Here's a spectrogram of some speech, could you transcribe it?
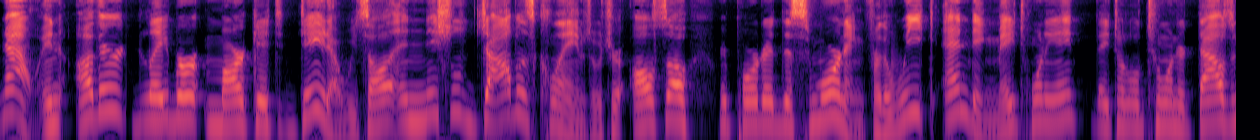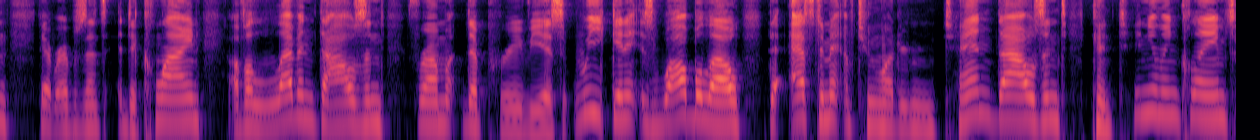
Now, in other labor market data, we saw initial jobless claims, which are also reported this morning. For the week ending May 28th, they totaled 200,000. That represents a decline of 11,000 from the previous week, and it is well below the estimate of 210,000. Continuing claims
